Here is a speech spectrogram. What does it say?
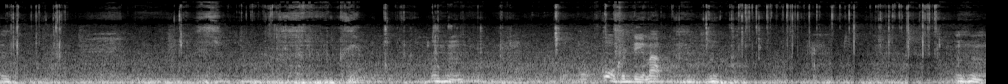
อืมอื้อหือ กุ้งคือดีมาก อือหือ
